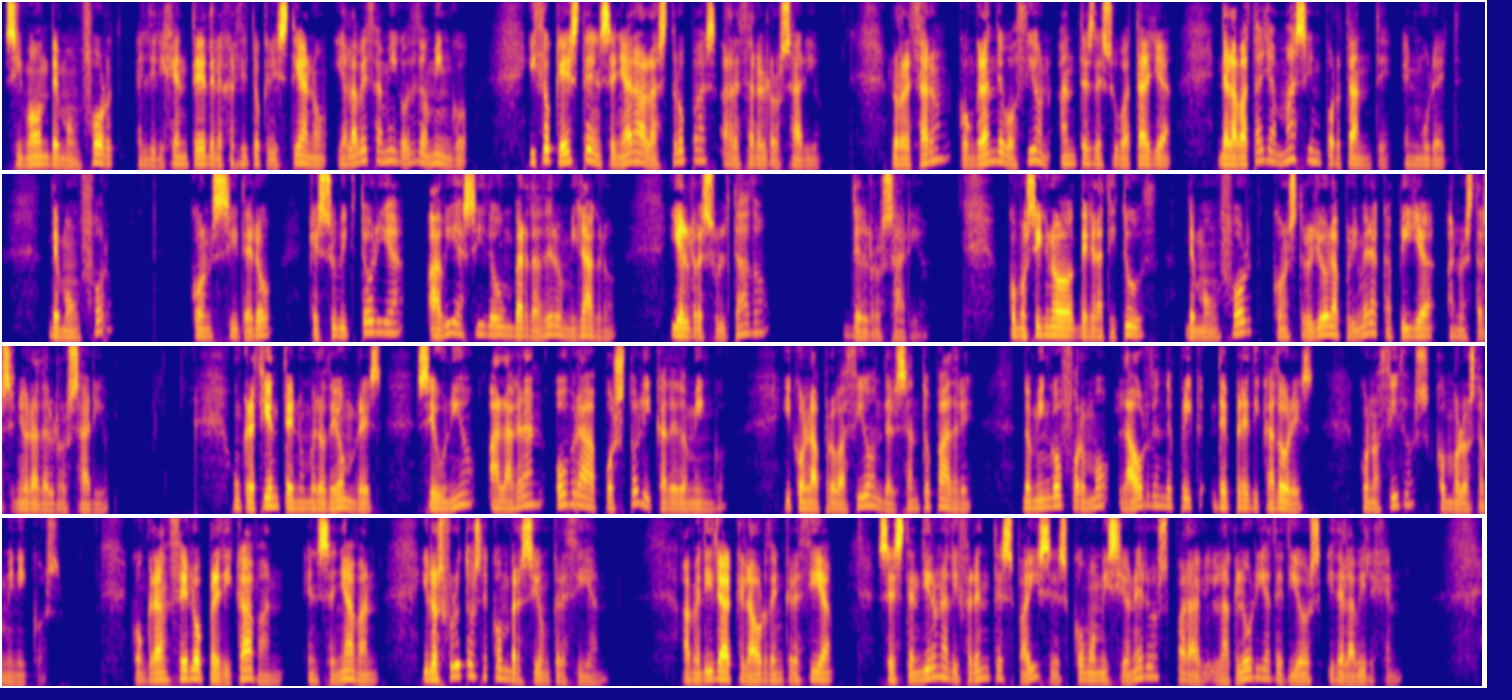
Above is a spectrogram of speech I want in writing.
Simón de Montfort, el dirigente del ejército cristiano y a la vez amigo de Domingo, hizo que éste enseñara a las tropas a rezar el rosario. Lo rezaron con gran devoción antes de su batalla, de la batalla más importante en Muret. De Montfort consideró que su victoria había sido un verdadero milagro y el resultado del rosario. Como signo de gratitud, de Montfort construyó la primera capilla a Nuestra Señora del Rosario. Un creciente número de hombres se unió a la gran obra apostólica de Domingo, y con la aprobación del Santo Padre, Domingo formó la orden de, predicadores, conocidos como los dominicos. Con gran celo predicaban, enseñaban, y los frutos de conversión crecían. A medida que la orden crecía, se extendieron a diferentes países como misioneros para la gloria de Dios y de la Virgen.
